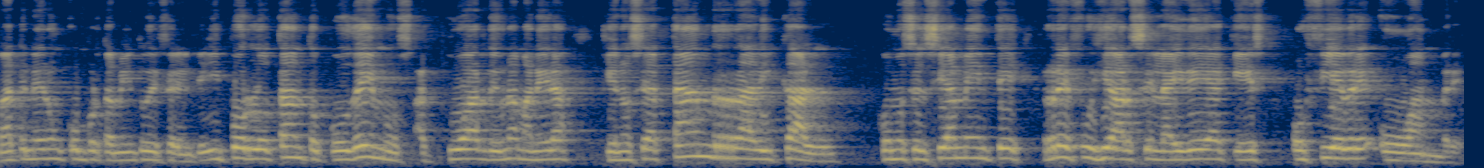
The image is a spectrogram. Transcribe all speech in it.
va a tener un comportamiento diferente y por lo tanto podemos actuar de una manera que no sea tan radical como sencillamente refugiarse en la idea que es o fiebre o hambre.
